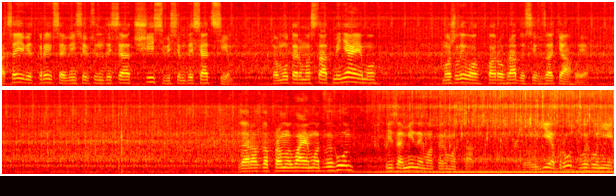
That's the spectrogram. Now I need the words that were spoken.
А цей відкрився 86-87. Тому термостат міняємо. Можливо, пару градусів затягує. Зараз допромиваємо двигун і замінимо термостат. Є бруд в двигуні.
